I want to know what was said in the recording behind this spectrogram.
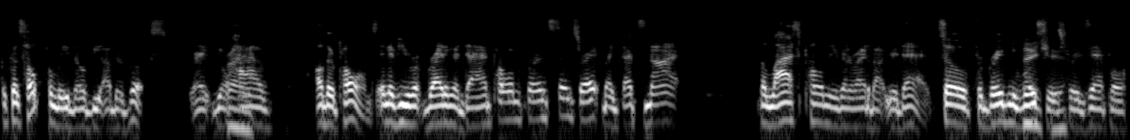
because hopefully there'll be other books, right? You'll Right. have other poems. And if you're writing a dad poem, for instance, right? Like that's not the last poem you're going to write about your dad. So for Brave New Voices, for example,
